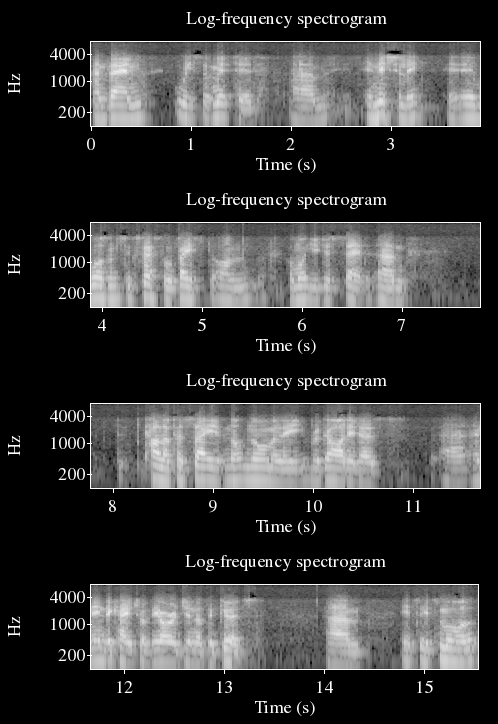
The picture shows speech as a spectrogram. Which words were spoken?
and then we submitted. Um, initially, it, wasn't successful based on, on what you just said. Um, colour per se is not normally regarded as uh, an indicator of the origin of the goods. Um, it's, it's more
